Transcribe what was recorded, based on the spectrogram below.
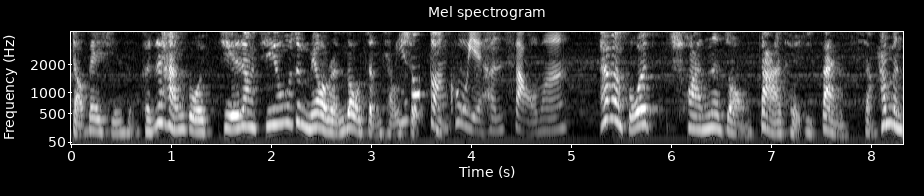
小背心什么。可是韩国街上几乎是没有人露整条手。你说短裤也很少吗？他们不会穿那种大腿一半以上，他们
